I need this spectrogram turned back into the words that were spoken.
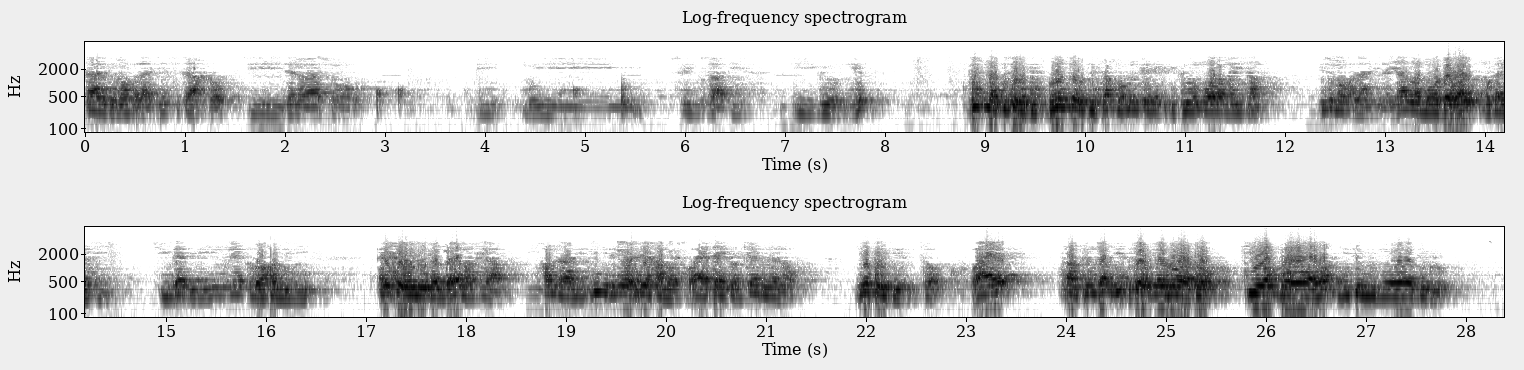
taal bi moo ko laaj ci taal kaw ci génération bi muy sëñ Moussa Cissé ci gërëm ñëpp gis na bu solo bis bu doon solo bis sax moom lañ koy nekk di gërëm wala may sàmm bisu moom alaaji la yàlla moo dogal mu dal fii ci mbedd bi mu nekk loo xam ne nii ay xew ñu doon doy man xiyaam xam naa ni nit ñi dañoo dee xam rek waaye tey kon kenn du ne naw ñëpp ay gis toog waaye sant ndax ñi toog ñoo war a toog kii wax moo war a wax ñu déglu ñoo war a déglu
